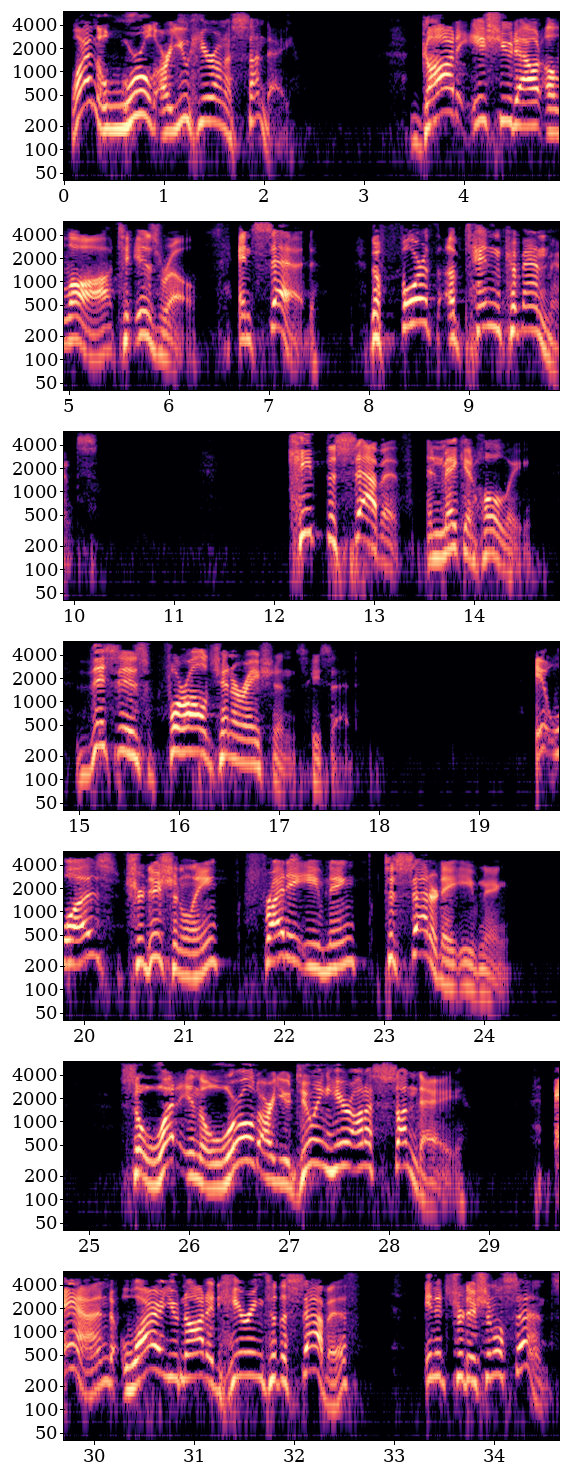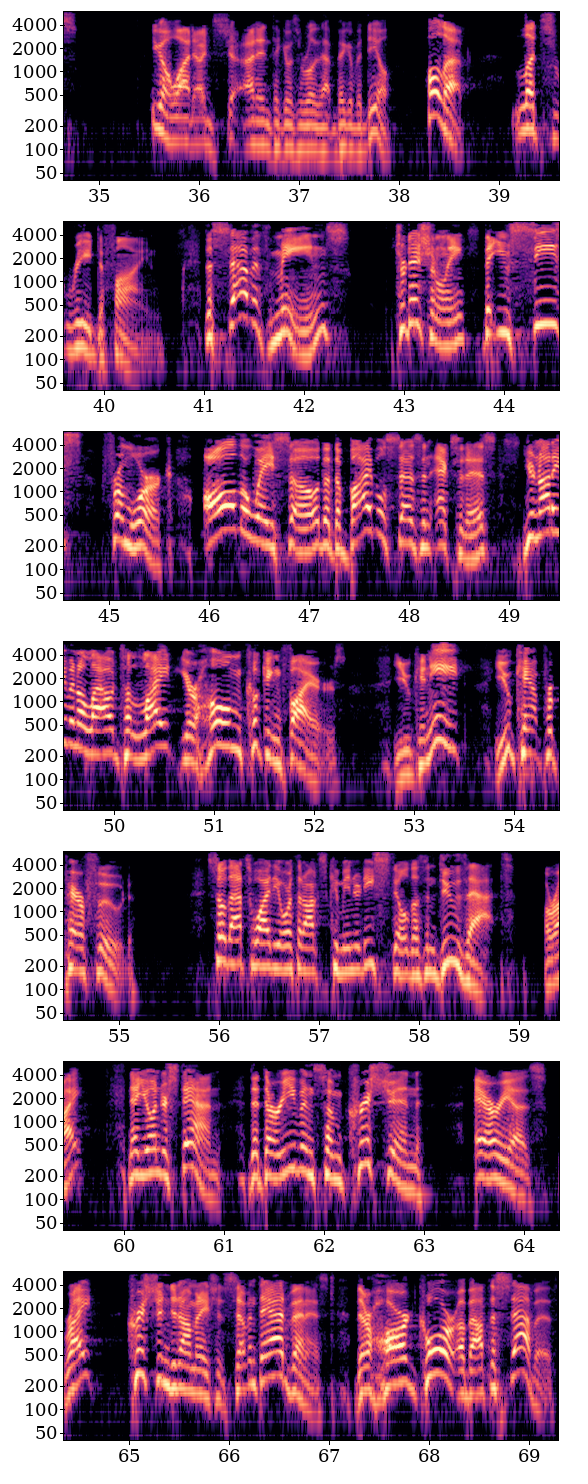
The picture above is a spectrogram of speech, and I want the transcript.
Why in the world are you here on a Sunday? God issued out a law to Israel and said, the fourth of ten commandments, keep the Sabbath and make it holy. This is for all generations, he said. It was traditionally Friday evening to Saturday evening. So what in the world are you doing here on a Sunday? And why are you not adhering to the Sabbath in its traditional sense? You go, well, I, I didn't think it was really that big of a deal. Hold up. Let's redefine. The Sabbath means, traditionally, that you cease from work, all the way so that the Bible says in Exodus, you're not even allowed to light your home cooking fires. You can eat, you can't prepare food. So that's why the Orthodox community still doesn't do that. All right? Now you understand that there are even some Christian areas, right? Christian denominations, Seventh day Adventist, they're hardcore about the Sabbath.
